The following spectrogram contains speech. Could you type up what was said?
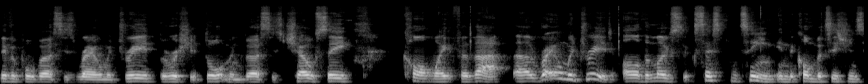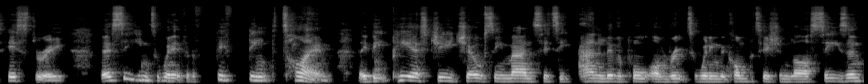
Liverpool versus Real Madrid, Borussia Dortmund versus Chelsea. Can't wait for that. Uh, Real Madrid are the most successful team in the competition's history. They're seeking to win it for the 15th time. They beat PSG, Chelsea, Man City, and Liverpool en route to winning the competition last season.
